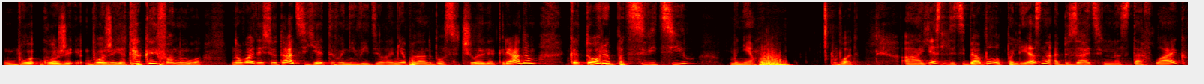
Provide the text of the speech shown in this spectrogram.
Боже, боже, я так кайфанула. Но в этой ситуации я этого не видела. мне понадобился человек рядом, который подсветил мне. Вот. А если для тебя было полезно, обязательно ставь лайк.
